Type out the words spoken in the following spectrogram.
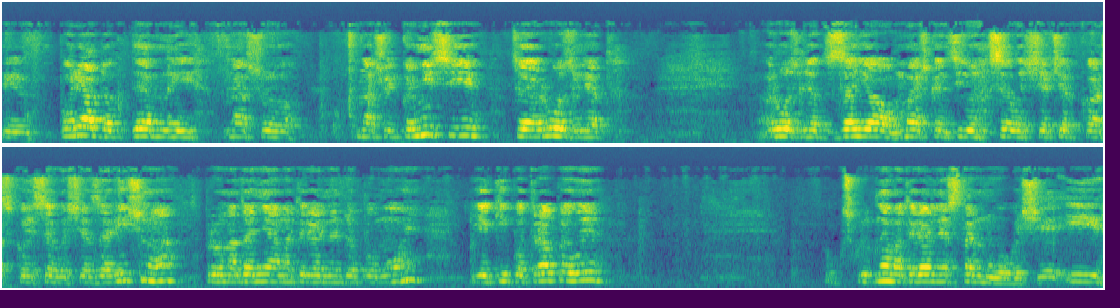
Е, Порядок денний нашого, нашої комісії це розгляд розгляд заяв мешканців селища Черкаського і селища Зарічного про надання матеріальної допомоги, які потрапили в скрутне матеріальне становище і,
